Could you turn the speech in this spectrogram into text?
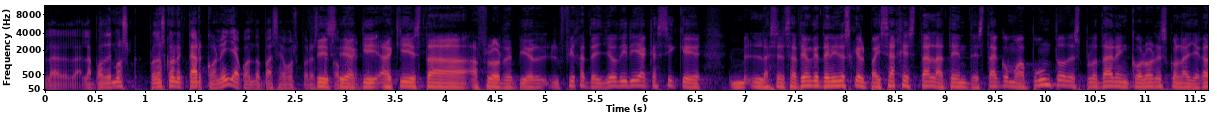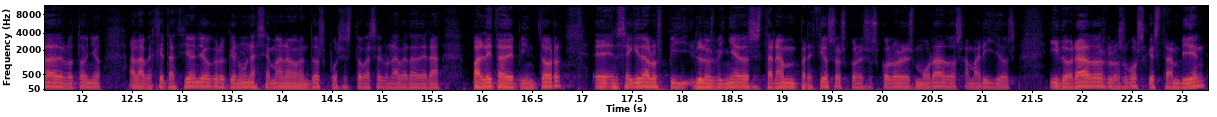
la, podemos, podemos conectar con ella cuando pasemos por esta Sí, sí, aquí, aquí está a flor de piel. Fíjate, yo diría casi que la sensación que he tenido es que el paisaje está latente, está como a punto de explotar en colores con la llegada del otoño a la vegetación. Yo creo que en una semana o en dos, pues esto va a ser una verdadera paleta de pintor. Eh, enseguida los, viñedos estarán preciosos con esos colores morados, amarillos y dorados, los bosques también.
